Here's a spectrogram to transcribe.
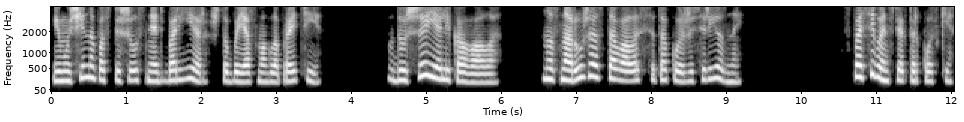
И мужчина поспешил снять барьер, чтобы я смогла пройти. В душе я ликовала, но снаружи оставалась все такой же серьезной. Спасибо, инспектор Коски.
